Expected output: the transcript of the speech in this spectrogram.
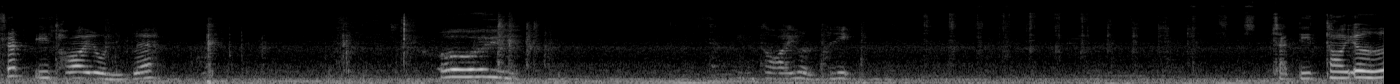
ยสักอีทอยหล่นอีกแล้วเฮ้ยอีทอยหล่นพอดีสักอีทอยเออ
